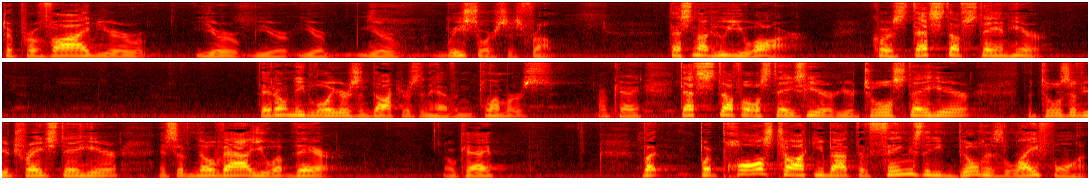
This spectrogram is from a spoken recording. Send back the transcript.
to provide your, your, your, your, your resources from. That's not who you are, because that stuff's staying here. They don't need lawyers and doctors in heaven, plumbers, okay? That stuff all stays here. Your tools stay here, the tools of your trade stay here. It's of no value up there, okay? But Paul's talking about the things that he built his life on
